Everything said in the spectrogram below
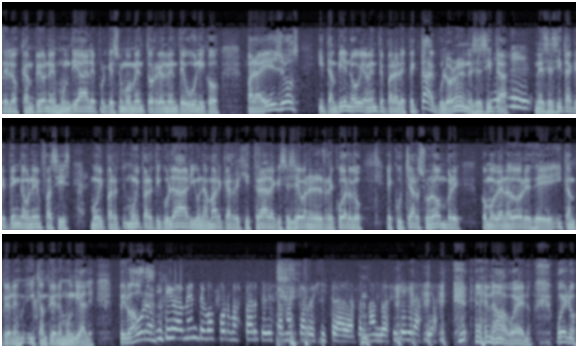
de los campeones mundiales porque es un momento realmente único para ellos y también obviamente para el espectáculo, ¿no? Necesita, necesita que tenga un énfasis muy, muy particular y una marca registrada que se llevan en el recuerdo escuchar su nombre como ganadores de, y campeones y campeones mundiales. Pero ahora definitivamente vos formas parte de esa marca registrada, Fernando, así que gracias. no, bueno. Bueno,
